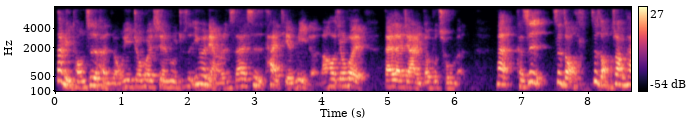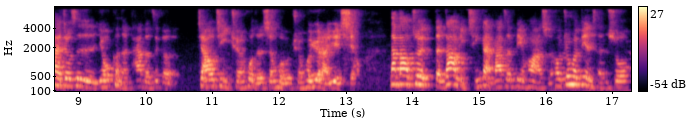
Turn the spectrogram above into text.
那女同志很容易就会陷入，就是因为两人实在是太甜蜜了，然后就会待在家里都不出门。那可是这种这种状态，就是有可能他的这个交际圈或者是生活圈会越来越小。那到最等到你情感发生变化的时候，就会变成说，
